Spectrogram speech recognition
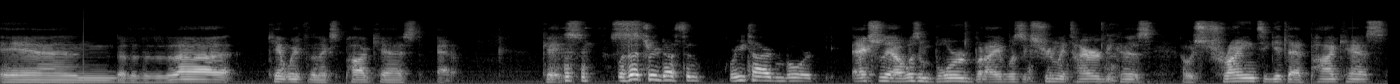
And da, da, da, da, da. can't wait for the next podcast, Adam. Okay. Was that true, Dustin? Were you tired and bored? actually I wasn't bored, but I was extremely tired because I was trying to get that podcast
